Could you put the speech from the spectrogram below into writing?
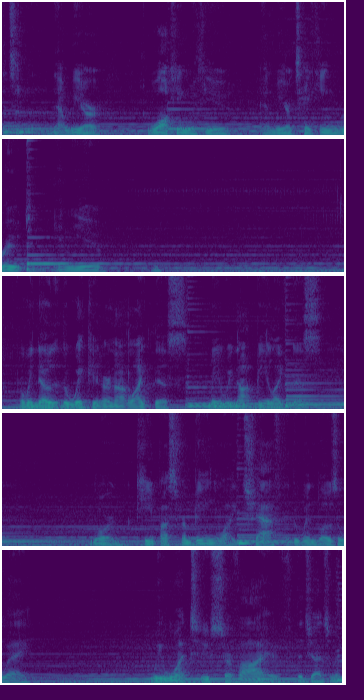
it's, that we are walking with you and we are taking root in you. For we know that the wicked are not like this. May we not be like this. Lord, keep us from being like chaff that the wind blows away. We want to survive the judgment,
